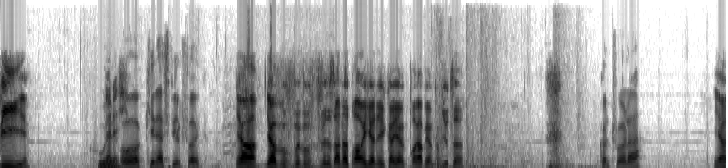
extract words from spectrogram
Wii. Cool. Ich. Oh, Kinderspielzeug. Ja, ja, für das andere brauche ich ja nicht. Kann ja, brauch- hab ja einen Computer. Controller? Ja,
